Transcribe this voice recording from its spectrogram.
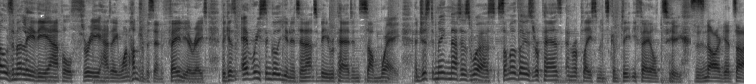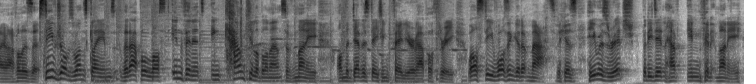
Ultimately, the Apple III had a 100% failure rate because every single unit had had to be repaired in some way. And just to make matters worse, some of those repairs and replacements completely failed too. This is not a good time, Apple, is it? Steve Jobs once claimed that Apple lost infinite, incalculable amounts of money on the devastating failure of Apple III. Well, Steve wasn't good at maths because he was rich, but he didn't have infinite money.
